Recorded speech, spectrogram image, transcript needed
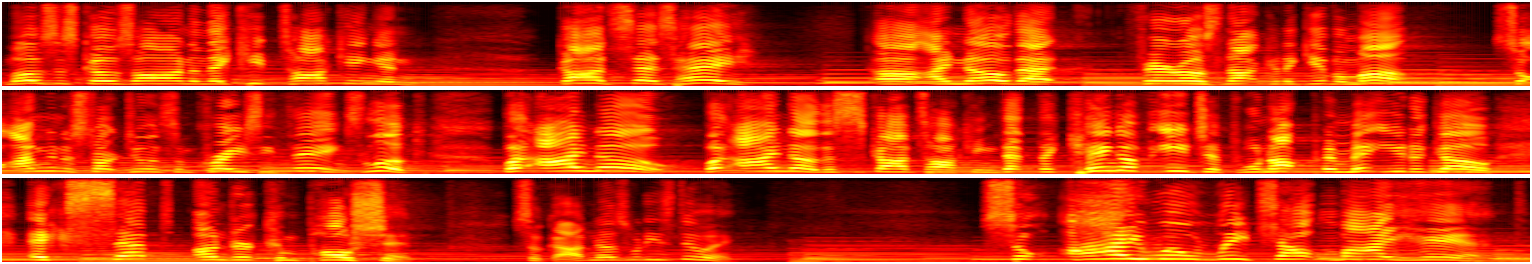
Moses goes on and they keep talking, and God says, Hey, uh, I know that Pharaoh's not going to give him up. So I'm going to start doing some crazy things. Look, but I know, but I know, this is God talking, that the king of Egypt will not permit you to go except under compulsion. So God knows what he's doing. So I will reach out my hand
